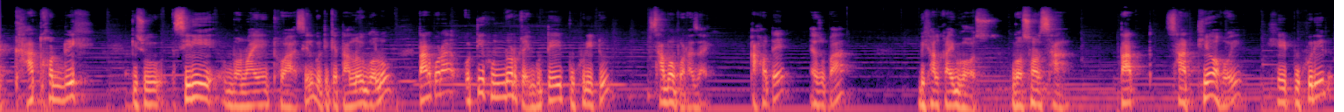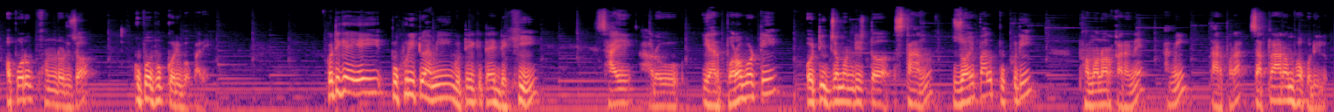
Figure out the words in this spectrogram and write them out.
এক ঘাট সদৃশ কিছু চিৰি বনাই থোৱা আছিল গতিকে তালৈ গ'লোঁ। তাৰ পৰা অতি সুন্দৰকৈ গোটেই পুখুৰীটো চাব পৰা যায়। কাষতে এজোপা বিশালকায় গছ গছৰ ছাঁ। তাত ছাঁ থিয় হৈ সেই পুখুৰীৰ অপৰূপ সৌন্দৰ্য উপভোগ কৰিব পাৰি। গতিকে এই পুখুৰীটো আমি গোটেইকেইটাই দেখি চাই আৰু ইয়াৰ পৰৱৰ্তী ঐতিহ্যমণ্ডিত স্থান জয়পাল পুখুৰী ভ্ৰমণৰ কাৰণে আমি তাৰ পৰা যাত্ৰা আৰম্ভ কৰিলোঁ।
